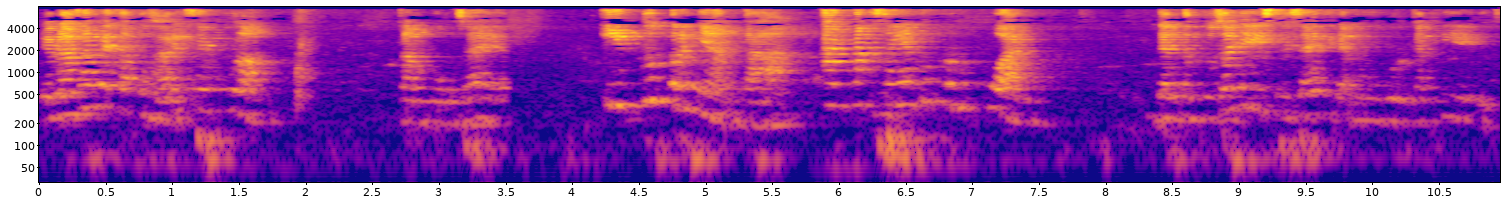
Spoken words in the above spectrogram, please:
dia bilang sampai satu hari saya pulang kampung saya. Itu ternyata anak saya tuh perempuan. Dan tentu saja istri saya tidak menguburkan dia itu.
